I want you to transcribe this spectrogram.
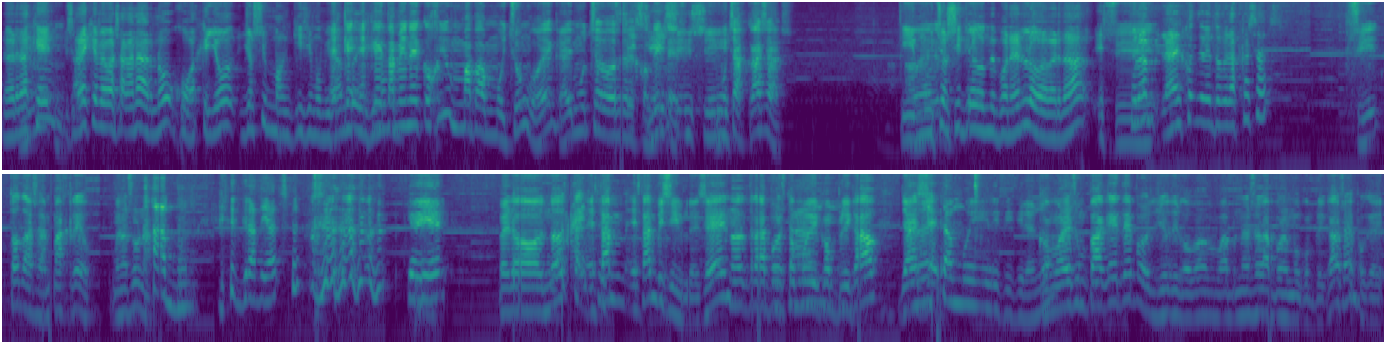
La verdad es Mm. que, ¿sabes que me vas a ganar, no? Joder, es que yo, yo soy manquísimo Es mirando. que, y es que también he cogido un mapa muy chungo, ¿eh? Que hay muchos sí, escondites, sí, sí. muchas casas. Y A ver. muchos sitios donde ponerlo, la verdad. ¿Tú la, la has escondido dentro de las casas? Sí, todas además creo, menos una. Ah, Gracias. Qué bien. Pero no está- están, están visibles, ¿eh? No te la he puesto Están- muy complicado. Ya no están muy difíciles, ¿no? como eres un paquete, pues yo digo, no se la poner muy complicado, ¿sabes? Porque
